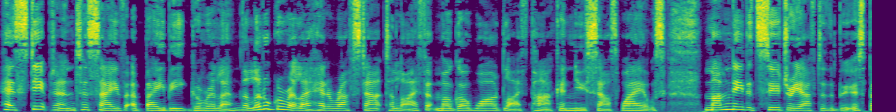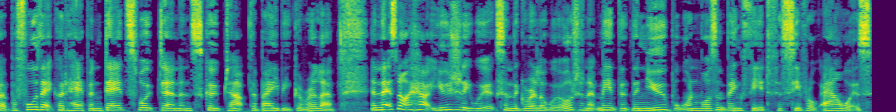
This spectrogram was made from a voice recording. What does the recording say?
has stepped in to save a baby gorilla. The little gorilla had a rough start to life at Mogo Wildlife Park in New South Wales. Mum needed surgery after the birth, but before that could happen, Dad swooped in and scooped up the baby gorilla. And that's not how it usually works in the gorilla world, and it meant that the newborn wasn't being fed for several hours.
